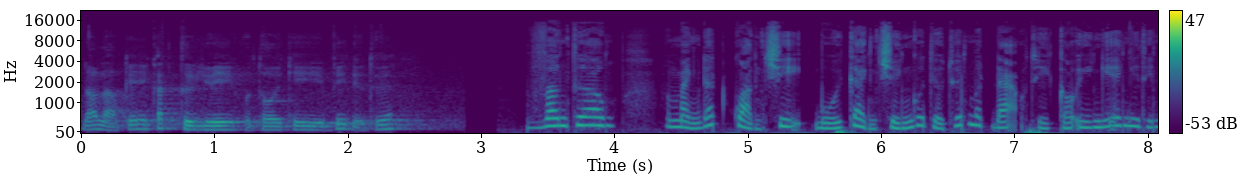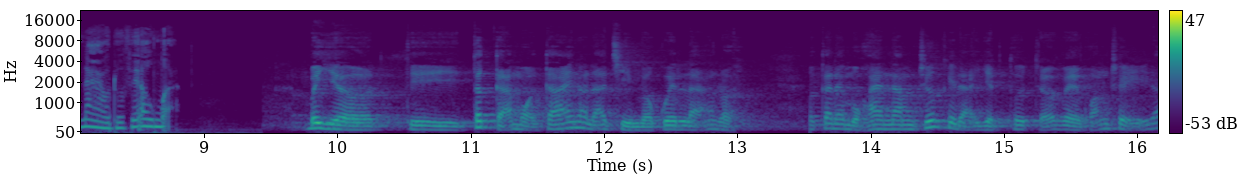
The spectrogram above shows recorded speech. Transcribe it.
đó là cái cách tư duy của tôi khi viết tiểu thuyết Vâng thưa ông, mảnh đất Quảng Trị, bối cảnh chính của tiểu thuyết mật đạo thì có ý nghĩa như thế nào đối với ông ạ? Bây giờ thì tất cả mọi cái nó đã chìm vào quên lãng rồi cách đây một hai năm trước cái đại dịch tôi trở về Quảng Trị đó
